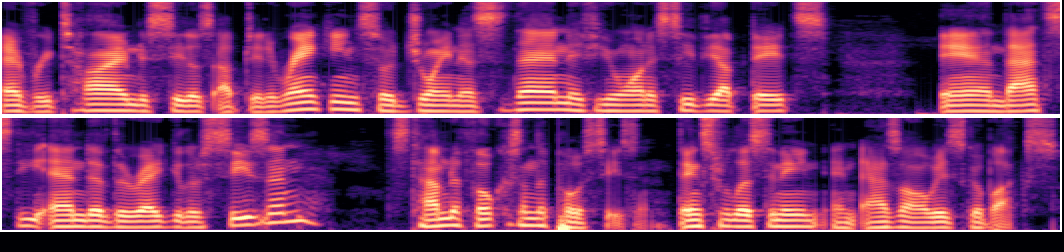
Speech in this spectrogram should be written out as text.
every time to see those updated rankings. So join us then if you want to see the updates. And that's the end of the regular season. It's time to focus on the postseason. Thanks for listening, and as always, go Bucks.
